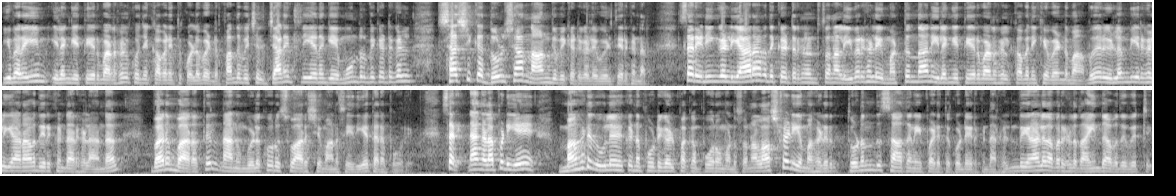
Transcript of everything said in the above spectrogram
இவரையும் இலங்கை தேர்வாளர்கள் கொஞ்சம் கவனித்துக் கொள்ள வேண்டும். பந்து வீச்சில் ஜனித் லியனகே மூன்று விக்கெட்டுகள் சசிக துல்ஷா நான்கு விக்கெட்டுகளை வீழ்த்தியிருக்கின்றனர். சரி நீங்கள் யாராவது கேட்டீர்கள் சொன்னால் இவர்களை மட்டும்தான் இலங்கை பார்வையாளர்கள் கவனிக்க வேண்டுமா? வேறு இளம்பியர்கள் யாராவது இருக்கின்றார்களா என்றால் வரும் வாரத்தில் நான் உங்களுக்கு ஒரு சுவாரஸ்யமான செய்தியை தரப்போகிறேன். சரி நாங்கள் அப்படியே மகளிர் உலகக்கிண போட்டிகள் பக்கம் போகிறோம் என்று சொன்னால் ஆஸ்திரேலிய மகளிர் தொடர்ந்து சாதனை படைத்துக் கொண்டே இருக்கின்றார்கள். இன்றைய நாளில் அவர்களது ஐந்தாவது வெற்றி.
